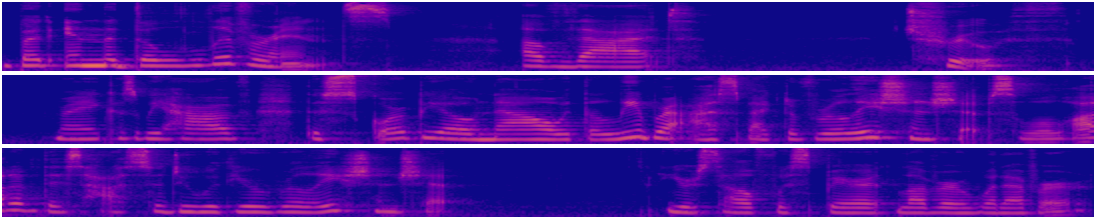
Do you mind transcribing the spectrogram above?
But in the deliverance of that truth, right? Because we have the Scorpio now with the Libra aspect of relationships. So a lot of this has to do with your relationship, yourself with spirit, lover, whatever.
